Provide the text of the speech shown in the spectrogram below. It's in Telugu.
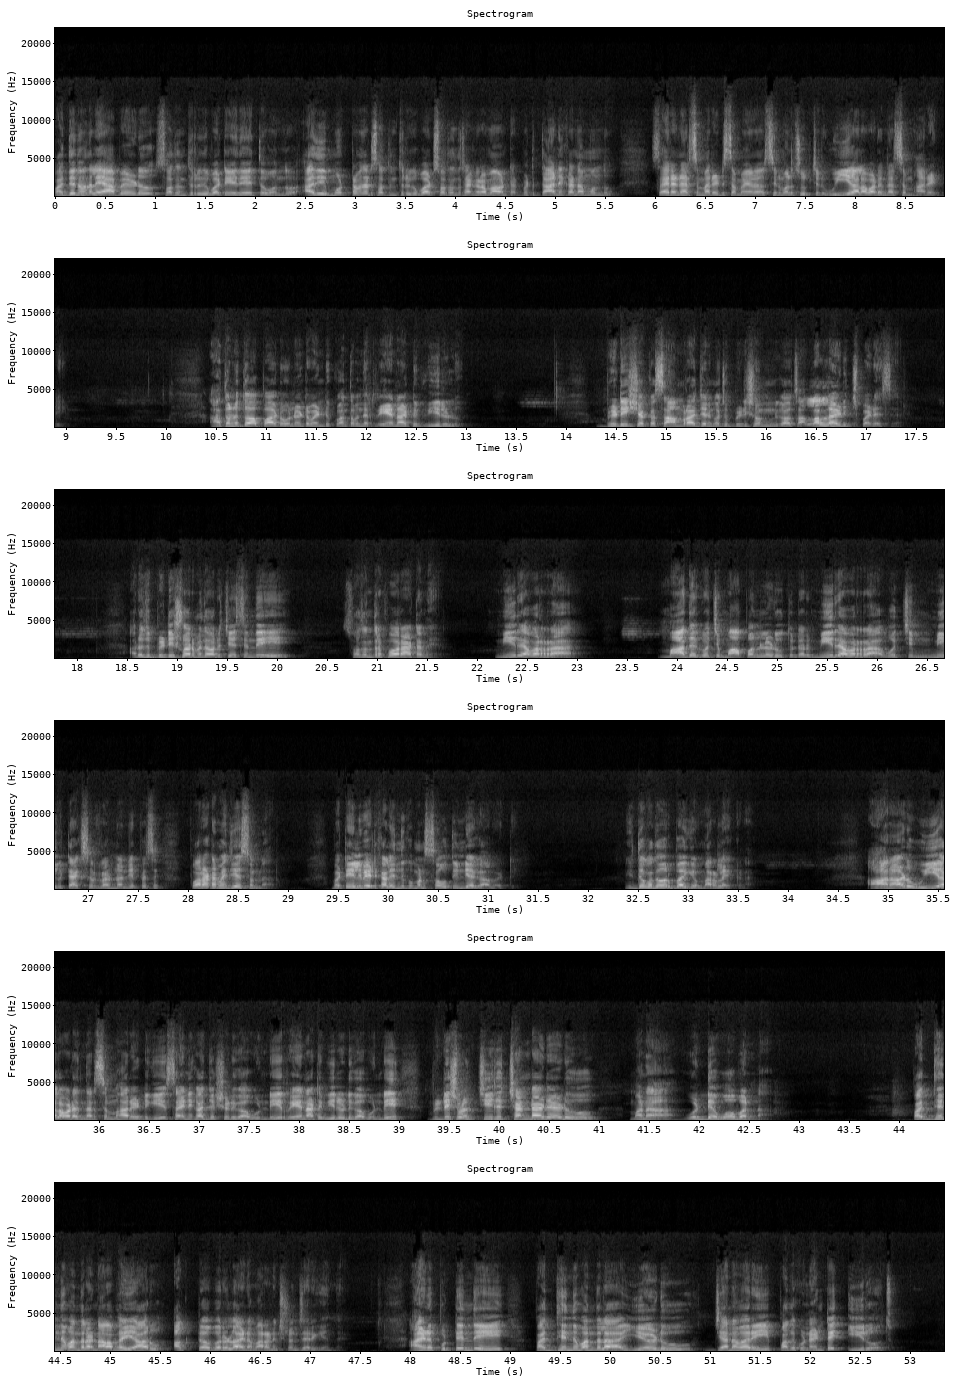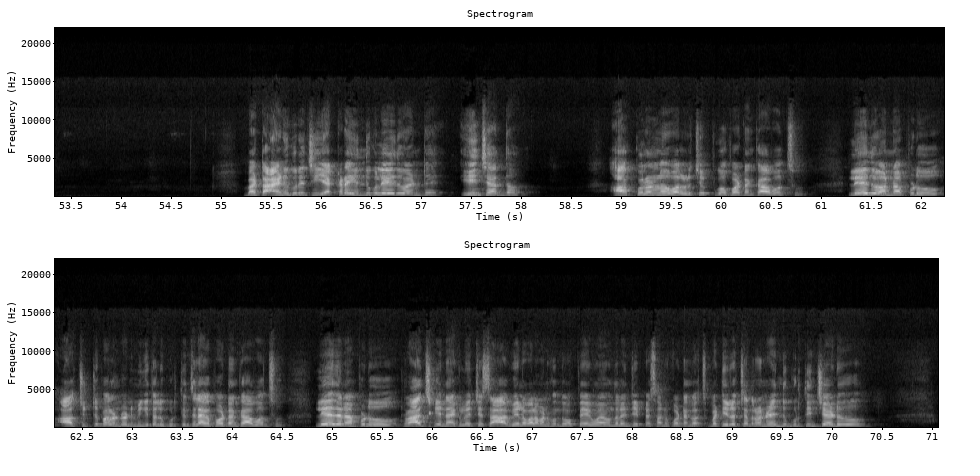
పద్దెనిమిది వందల యాభై ఏడు స్వతంత్ర తిరుగుబాటు ఏదైతే ఉందో అది మొట్టమొదటి స్వతంత్ర తిరుగుబాటు స్వతంత్ర సంగ్రామం అంటారు. బట్ దానికన్నా ముందు సైర నరసింహారెడ్డి సమయంలో సినిమాలు చూపించారు ఉయ్యాలవాడ నరసింహారెడ్డి. అతనితో పాటు ఉన్నటువంటి కొంతమంది రేనాటి వీరులు బ్రిటిష్ యొక్క సామ్రాజ్యాన్ని కావచ్చు బ్రిటిష్ వారిని కావచ్చు అల్లల్లాడిచ్చి పడేశారు. ఆ రోజు బ్రిటిష్ వారి మీద వారు చేసింది స్వతంత్ర పోరాటమే. మీరెవర్రా? మా దగ్గర వచ్చి మా పనులు అడుగుతుంటారు. మీరెవర్రా? వచ్చి మీకు ట్యాక్స్ అంటున్నారు అని చెప్పేసి పోరాటమే చేస్తున్నారు. బట్ ఎలివేట్ కాదు ఎందుకు? మన సౌత్ ఇండియా కాబట్టి. ఇదొక దౌర్భాగ్యం మరల ఇక్కడ. ఆనాడు ఉయ్యాలవాడ నరసింహారెడ్డికి సైనిక అధ్యక్షుడిగా ఉండి రేనాటి వీరుడిగా ఉండి బ్రిటిష్ వాళ్ళని చీచి చండాడాడు మన ఒడ్డే ఓబన్న. పద్దెనిమిది వందల నలభై ఆరు అక్టోబర్లో ఆయన మరణించడం జరిగింది. ఆయన పుట్టింది పద్దెనిమిది వందల ఏడు జనవరి పదకొండు అంటే ఈరోజు బట్ ఆయన గురించి ఎక్కడ ఎందుకు లేదు అంటే ఏం చేద్దాం? ఆ కులంలో వాళ్ళు చెప్పుకోపోవటం కావచ్చు లేదు అన్నప్పుడు ఆ చుట్టుపక్కల ఉన్నటువంటి మిగతాలు గుర్తించలేకపోవటం కావచ్చు లేదన్నప్పుడు రాజకీయ నాయకులు వచ్చేసి ఆ వీళ్ళ వల్ల మనకు కొంత ఉపయోగం ఉందని చెప్పేసి అనుకోవటం కావచ్చు. బట్ ఈరోజు చంద్రబాబు నాయుడు ఎందుకు గుర్తించాడు?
